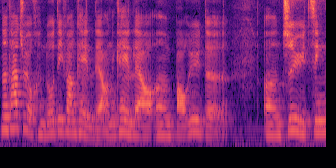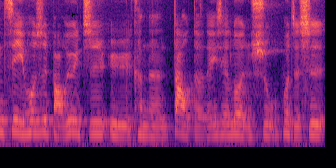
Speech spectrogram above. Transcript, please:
那他就有很多地方可以聊。你可以聊，嗯，保育的。嗯，之于经济，或是保育之于可能道德的一些论述，或者是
